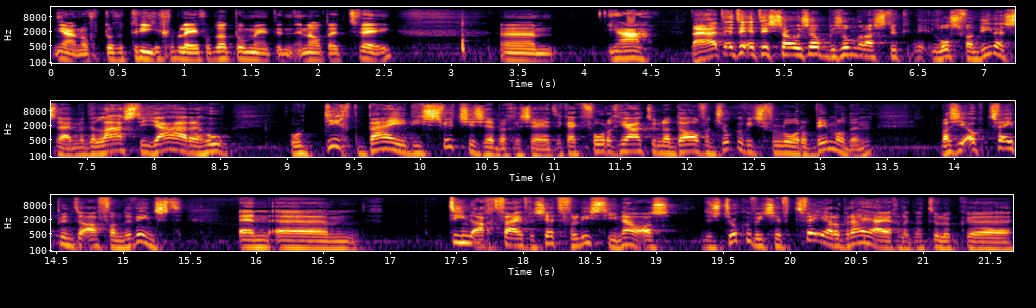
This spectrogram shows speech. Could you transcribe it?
ja, nog toch drie gebleven op dat moment. En, en altijd twee. Ehm, ja, Nou ja, het, het, het is sowieso bijzonder als natuurlijk los van die wedstrijd, maar de laatste jaren hoe, hoe dichtbij die switches hebben gezeten. Kijk, vorig jaar toen Nadal van Djokovic verloor op Wimbledon, was hij ook twee punten af van de winst. En ehm 10-8 vijfde set verliest hij. Nou, als, dus Djokovic heeft twee jaar op rij eigenlijk natuurlijk. eh, nou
